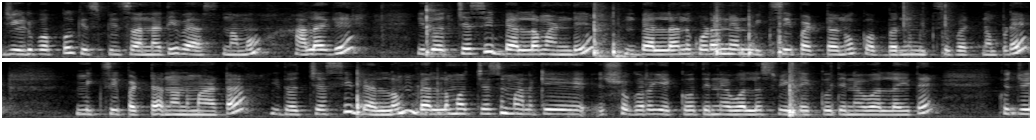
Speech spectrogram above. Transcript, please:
జీడిపప్పు కిస్మిస్ అన్నది వేస్తున్నాము. అలాగే ఇది వచ్చేసి బెల్లం అండి. బెల్లాన్ని కూడా నేను మిక్సీ పట్టాను. కొబ్బరిని మిక్సీ పట్టినప్పుడే మిక్సీ పట్టాను అనమాట ఇది వచ్చేసి బెల్లం. బెల్లం వచ్చేసి మనకి షుగర్ ఎక్కువ తినేవాళ్ళు స్వీట్ ఎక్కువ తినేవాళ్ళు అయితే కొంచెం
